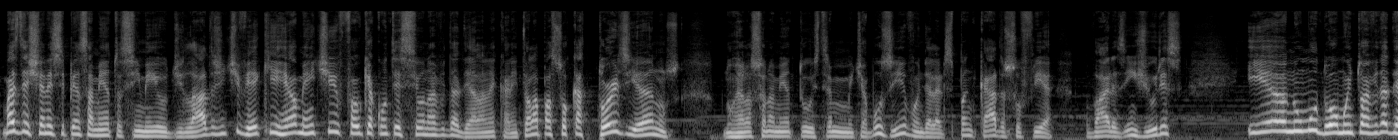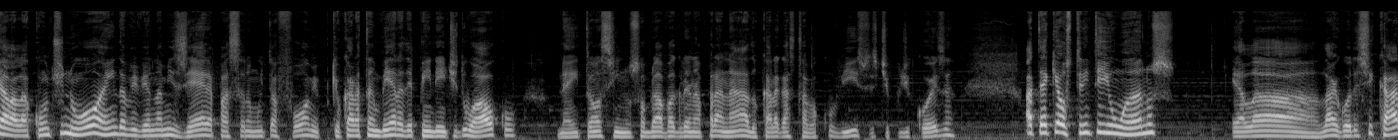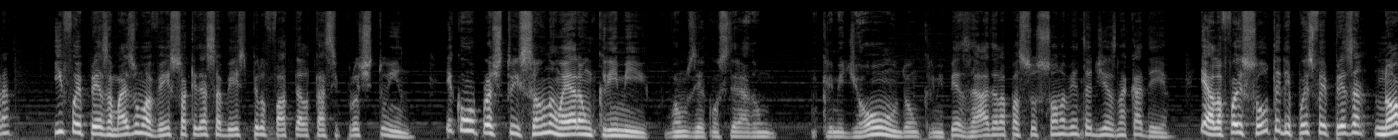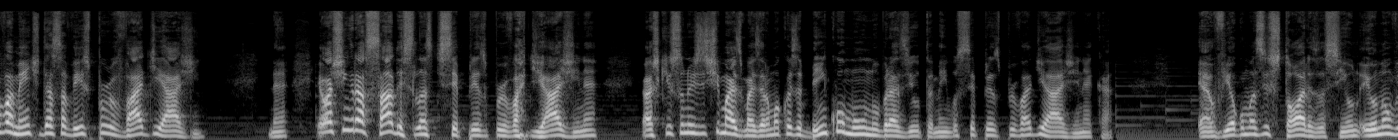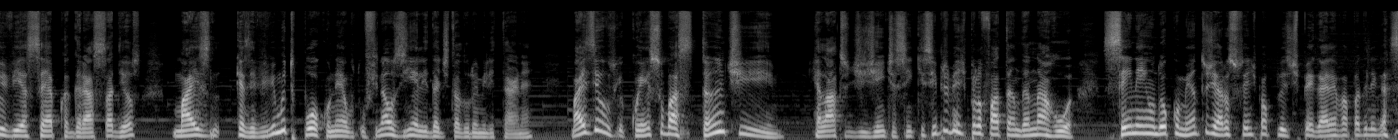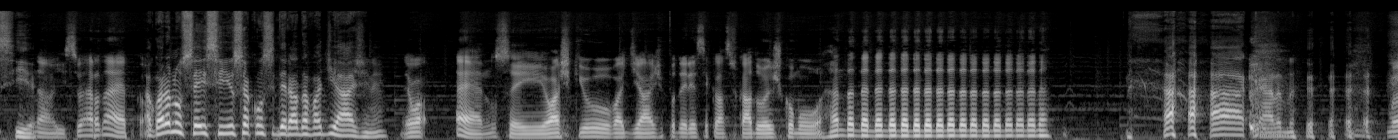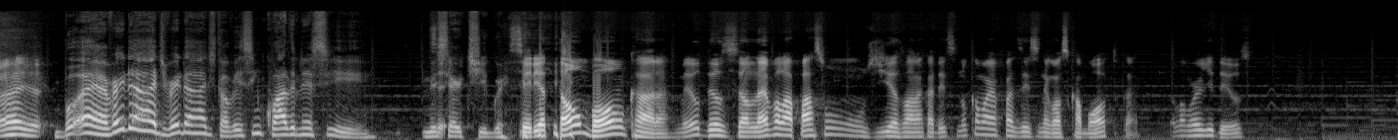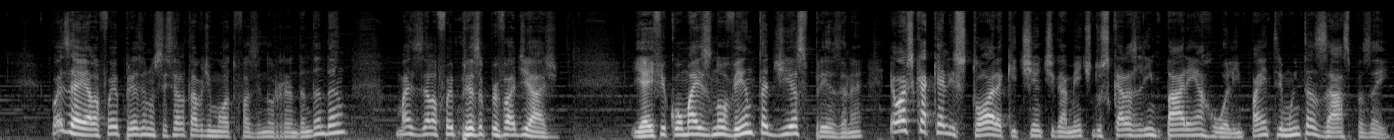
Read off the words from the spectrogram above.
Mas deixando esse pensamento assim meio de lado, a gente vê que realmente foi o que aconteceu na vida dela, né, cara? Então ela passou 14 anos num relacionamento extremamente abusivo, onde ela era espancada, sofria várias injúrias. E eh, não mudou muito a vida dela. Ela continuou ainda vivendo na miséria, passando muita fome, porque o cara também era dependente do álcool, né? Então, assim, não sobrava grana pra nada, o cara gastava com vício, esse tipo de coisa. Até que aos 31 anos, ela largou desse cara e foi presa mais uma vez, só que dessa vez pelo fato dela estar se prostituindo. E como prostituição não era um crime, vamos dizer, considerado um um crime ou um crime pesado, ela passou só 90 dias na cadeia. E ela foi solta e depois foi presa novamente, dessa vez por vadiagem, né? Eu acho engraçado esse lance de ser preso por vadiagem, né? Eu acho que isso não existe mais, mas era uma coisa bem comum no Brasil também, você ser preso por vadiagem, né, cara? Eu vi algumas histórias, assim, eu, não vivi essa época, graças a Deus, mas, quer dizer, vivi muito pouco, né? O, finalzinho ali da ditadura militar, né? Mas eu conheço bastante relatos de gente, assim, que simplesmente pelo fato de estar andando na rua sem nenhum documento já era o suficiente pra polícia te pegar e levar pra delegacia. Não, isso era da época. Agora eu não sei se isso é considerado a vadiagem, né? Eu, é, não sei. Eu acho que o vadiagem poderia ser classificado hoje como. Cara, Manja. É verdade, verdade. Talvez se enquadre nesse nesse Se, artigo aí. Seria tão bom, cara. Meu Deus do céu, leva lá, passa uns dias lá na cadeia, você nunca mais vai fazer esse negócio com a moto, cara. Pelo amor de Deus. Pois é, ela foi presa, não sei se ela tava de moto fazendo randandandan, mas ela foi presa por vadiagem. E aí ficou mais 90 dias presa, né? Eu acho que aquela história que tinha antigamente dos caras limparem a rua, limpar entre muitas aspas aí,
